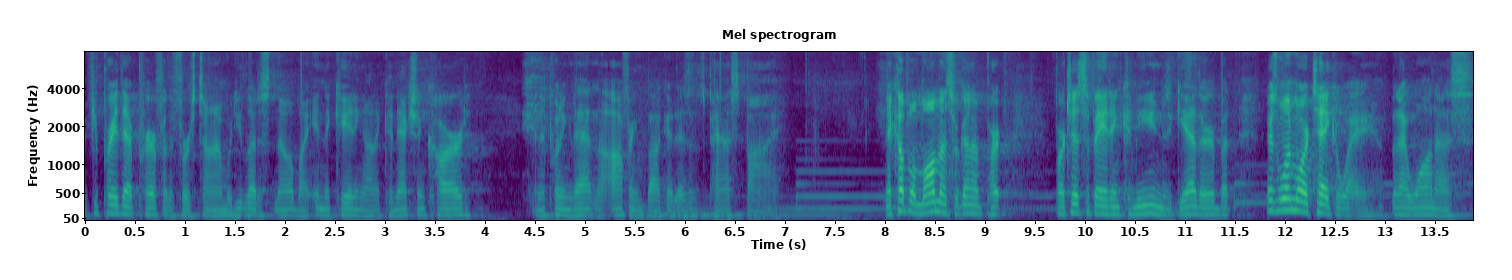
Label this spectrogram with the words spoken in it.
If you prayed that prayer for the first time, would you let us know by indicating on a connection card and then putting that in the offering bucket as it's passed by? In a couple of moments, we're going to par- participate in communion together, but there's one more takeaway that I want us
